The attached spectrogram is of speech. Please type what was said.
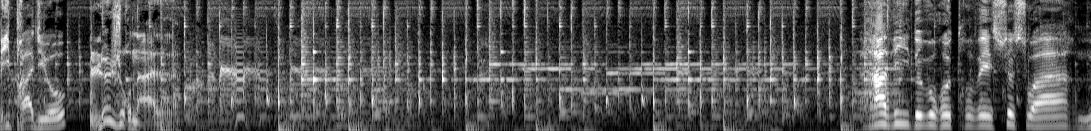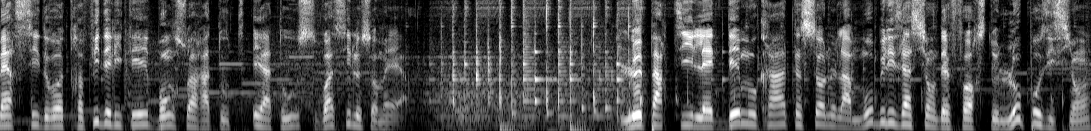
Bip Radio, le journal. Ravi de vous retrouver ce soir. Merci de votre fidélité. Bonsoir à toutes et à tous. Voici le sommaire. Le parti Les démocrates sonne la mobilisation des forces de l'opposition.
